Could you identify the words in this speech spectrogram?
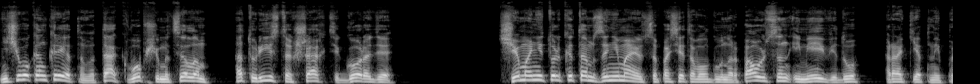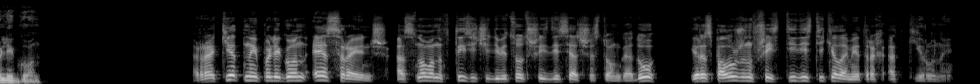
Ничего конкретного, так, в общем и целом, о туристах, шахте, городе. Чем они только там занимаются, посетовал Гуннар Паульсон, имея в виду ракетный полигон. Ракетный полигон S-Range основан в 1966 году и расположен в 60 километрах от Кируны.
